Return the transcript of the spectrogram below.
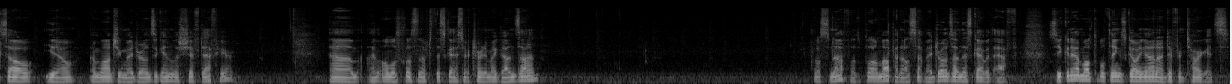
So, you know, I'm launching my drones again with Shift F here. Um, I'm almost close enough to this guy to start turning my guns on. Close enough. Let's blow him up, and I'll set my drones on this guy with F. So you can have multiple things going on on different targets.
